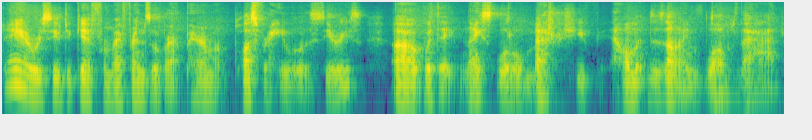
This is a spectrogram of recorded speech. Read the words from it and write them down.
Today I received a gift from my friends over at Paramount Plus for Halo the series uh, with a nice little Master Chief helmet design. Love that.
